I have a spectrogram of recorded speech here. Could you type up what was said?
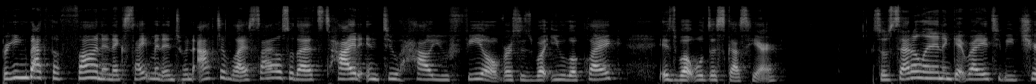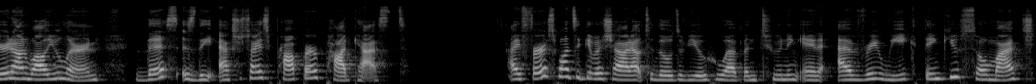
Bringing back the fun and excitement into an active lifestyle so that it's tied into how you feel versus what you look like is what we'll discuss here. So settle in and get ready to be cheered on while you learn. This is the Exercise Proper podcast. I first want to give a shout out to those of you who have been tuning in every week. Thank you so much.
